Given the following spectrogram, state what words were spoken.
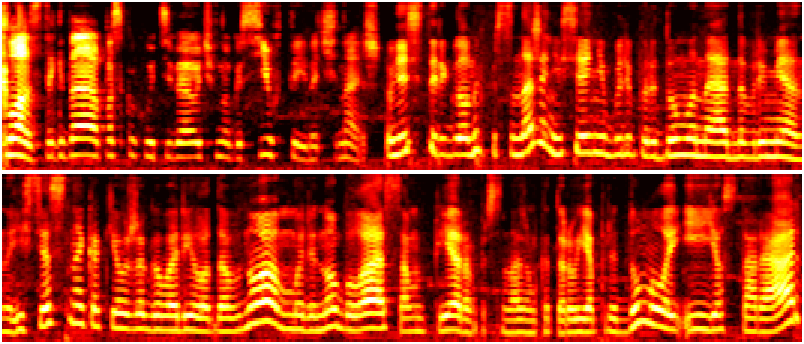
Класс, тогда, поскольку у тебя очень много сил, ты начинаешь. У меня четыре главных персонажа, они все они были придуманы одновременно. Естественно, как я уже говорила давно, Марино была самым первым персонажем, которого я придумала, и ее старый арт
